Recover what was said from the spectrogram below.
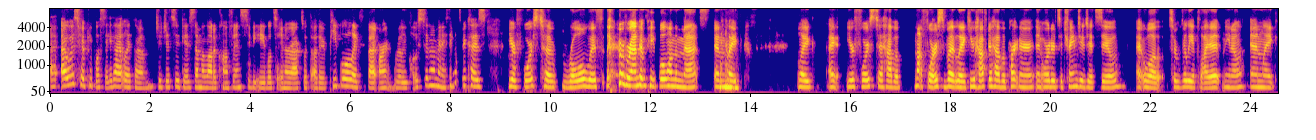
I, always hear people say that like um jiu-jitsu gives them a lot of confidence to be able to interact with other people like that aren't really close to them and I think it's because you're forced to roll with random people on the mats and like like I you're forced to have a not forced but like you have to have a partner in order to train jiu-jitsu eh, well to really apply it you know and like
